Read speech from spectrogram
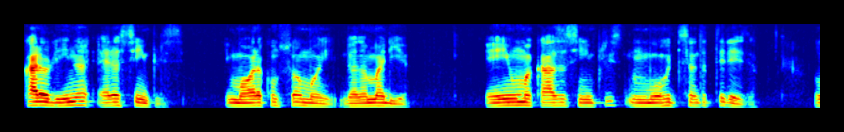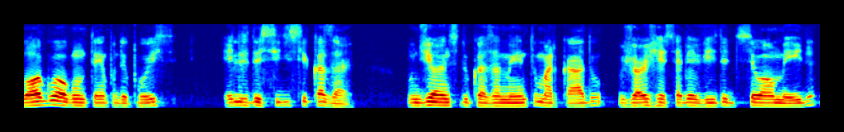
Carolina era simples e mora com sua mãe, Dona Maria, em uma casa simples no Morro de Santa Teresa. Logo, algum tempo depois, eles decidem se casar. Um dia antes do casamento marcado, o Jorge recebe a visita de seu Almeida,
